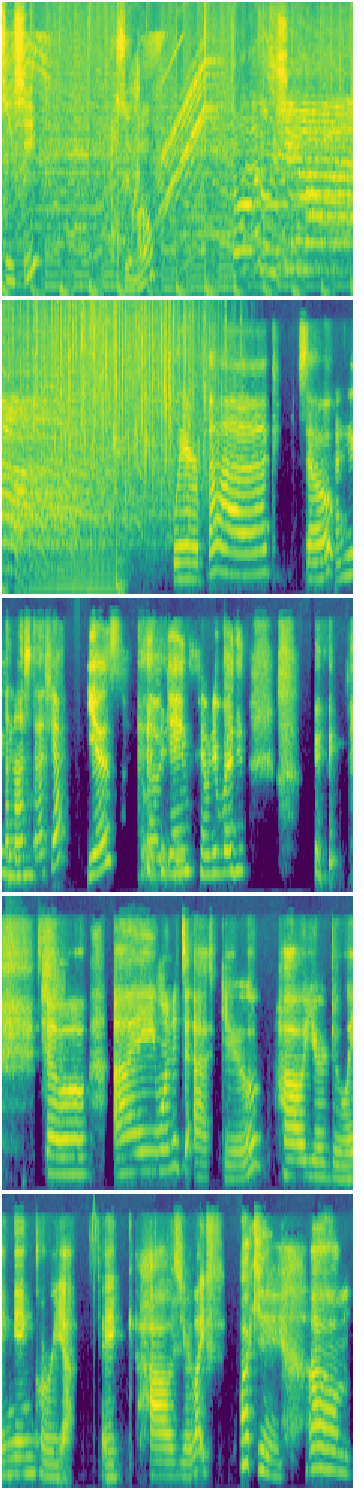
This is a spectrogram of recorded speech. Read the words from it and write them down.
Sushi? Sumo? We're back. So, Anastasia, Yes. Hello again, everybody. so I wanted to ask you how you're doing in Korea. Like, how's your life? Okay. Um,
